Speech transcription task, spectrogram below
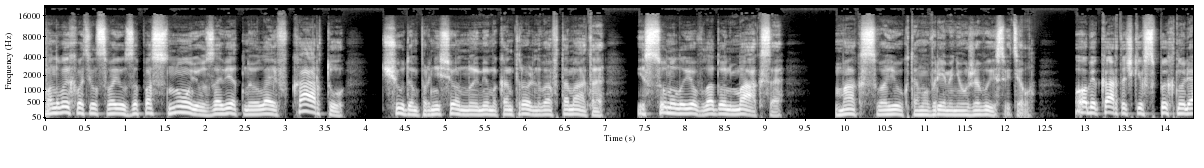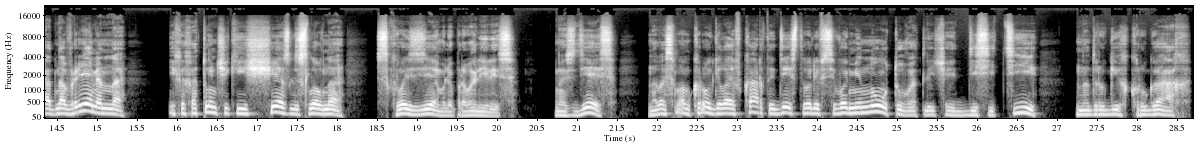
Он выхватил свою запасную заветную лайф-карту, чудом пронесенную мимо контрольного автомата, и сунул ее в ладонь Макса. Макс свою к тому времени уже высветил. Обе карточки вспыхнули одновременно, и хохотунчики исчезли, словно сквозь землю провалились. Но здесь, на восьмом круге лайфкарты действовали всего минуту, в отличие от десяти на других кругах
